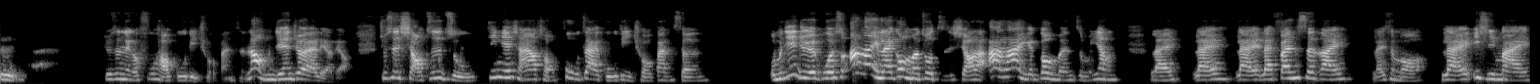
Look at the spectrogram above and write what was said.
嗯，就是那个富豪谷底求翻身。那我们今天就来聊聊，就是小资族今天想要从负债谷底求翻身。我们今天绝对不会说啊，那你来跟我们做直销了啊，那你跟我们怎么样来来来来翻身来。来什么？来一起买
